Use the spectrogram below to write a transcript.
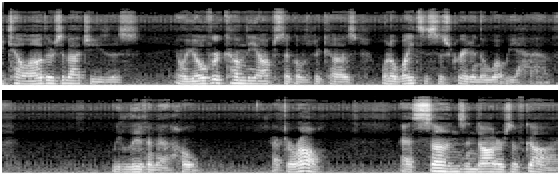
we tell others about Jesus, and we overcome the obstacles because what awaits us is greater than what we have. We live in that hope. After all, as sons and daughters of God,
